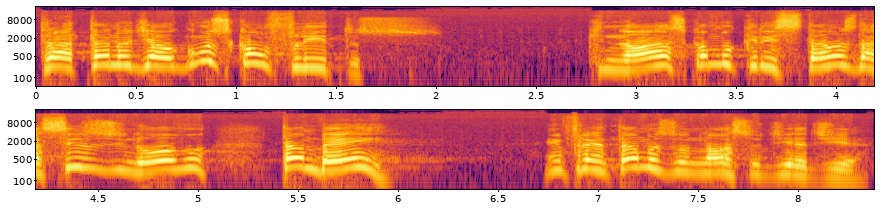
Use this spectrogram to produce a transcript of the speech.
tratando de alguns conflitos que nós, como cristãos nascidos de novo, também enfrentamos no nosso dia a dia.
